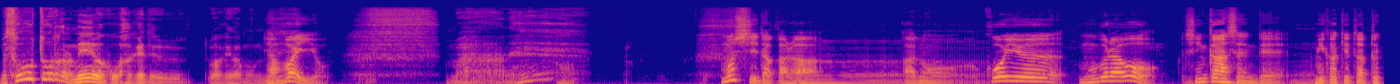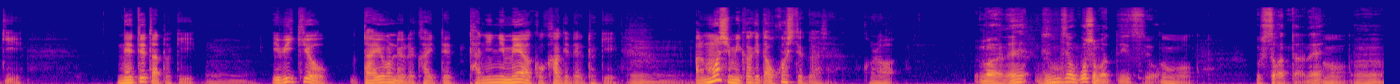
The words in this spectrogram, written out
う。ん相当だから迷惑をかけてるわけだもんね。やばいよ。まあね。もしだから、あの、こういうモグラを新幹線で見かけた時、寝てた時、いびきを大音量で書いて他人に迷惑をかけてる時、うん。あのもし見かけたら起こしてください。これは。まあね。全然起こしてもらっていいですよ。うんうっさかったらね。ううん。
